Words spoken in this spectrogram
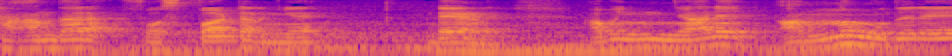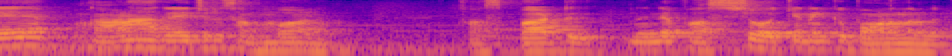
കാന്താര ഫസ്റ്റ് പാർട്ട് ഇറങ്ങിയ ഡേ ആണ്. അപ്പോൾ ഞാൻ അന്ന് മുതലേ കാണാൻ ആഗ്രഹിച്ചൊരു സംഭവമാണ്. ഫസ്റ്റ് പാർട്ട് ഇതിന്റെ ഫസ്റ്റ് ഷോയ്ക്ക് എനിക്ക് പോകണം എന്നുള്ളത്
